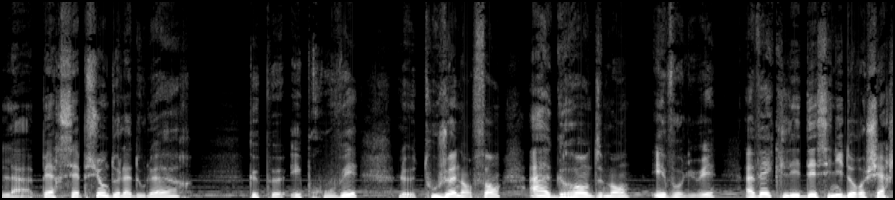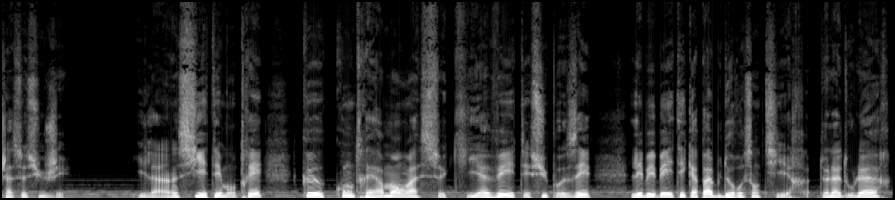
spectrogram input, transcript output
La perception de la douleur que peut éprouver le tout jeune enfant a grandement évolué avec les décennies de recherche à ce sujet. Il a ainsi été montré que, contrairement à ce qui avait été supposé, les bébés étaient capables de ressentir de la douleur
